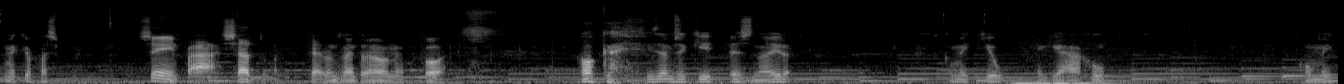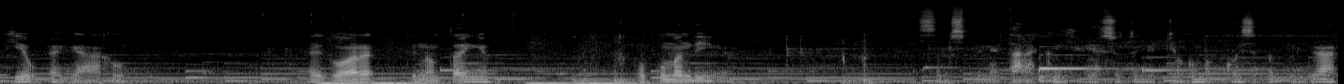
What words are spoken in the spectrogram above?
Como é que eu faço? Sim, pá, chato. Ok, vamos lá entrar novamente. Boa. Ok, fizemos aqui a geneira. Como é que eu agarro? Como é que eu agarro? Agora que não tenho o comandinho. Vamos experimentar aqui ver se eu tenho aqui alguma coisa para ligar.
